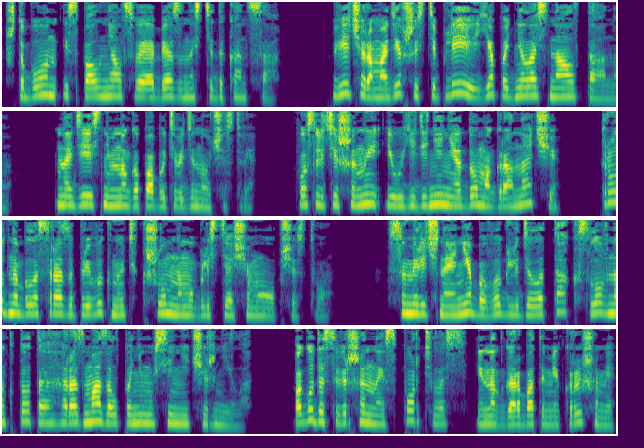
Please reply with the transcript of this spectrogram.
чтобы он исполнял свои обязанности до конца. Вечером, одевшись теплее, я поднялась на Алтану, надеясь немного побыть в одиночестве. После тишины и уединения дома Граначи трудно было сразу привыкнуть к шумному блестящему обществу. Сумеречное небо выглядело так, словно кто-то размазал по нему синие чернила. Погода совершенно испортилась, и над горбатыми крышами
